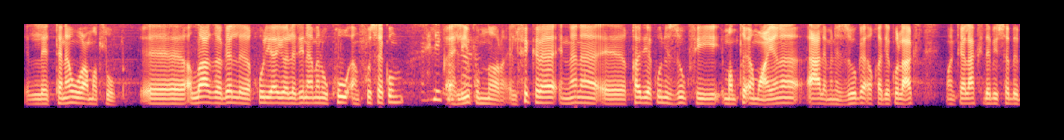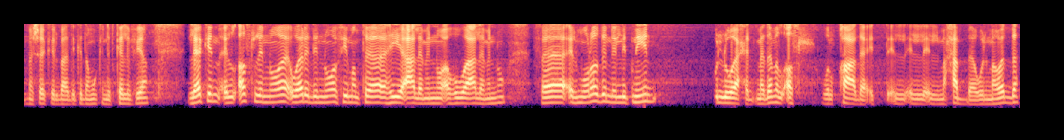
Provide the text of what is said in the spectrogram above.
التنوع مطلوب. الله عز وجل يقول يا أيها الذين آمنوا قوا أنفسكم أهليكم وأهليكم نارا. الفكرة إن أنا آه، قد يكون الزوج في منطقة معينة أعلى من الزوجة أو قد يكون العكس وإن كان العكس ده بيسبب مشاكل بعد كده ممكن نتكلم فيها. لكن الأصل إن هو وارد إن هو في منطقة هي أعلى منه أو هو أعلى منه. فالمراد إن الاثنين كل واحد ما دام الأصل والقاعدة المحبة والمودة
